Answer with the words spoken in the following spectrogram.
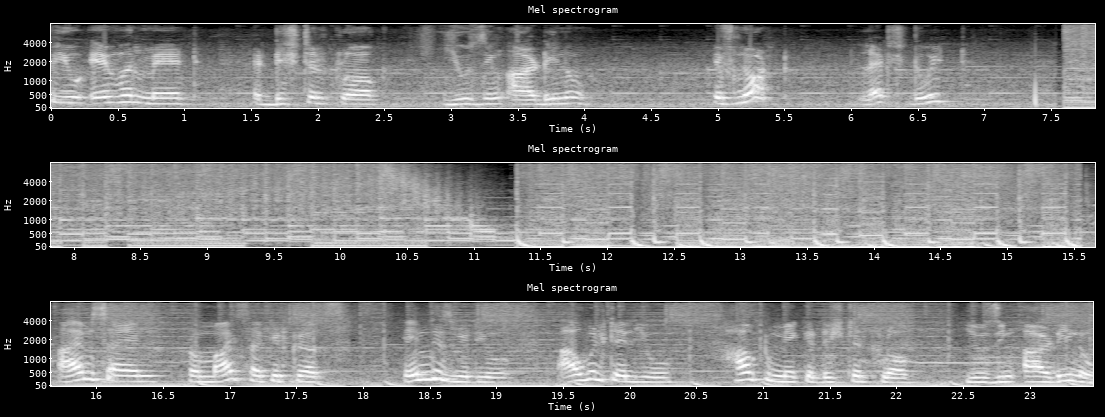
you ever made a digital clock using Arduino? If not, let's do it. I am Sail from My Circuit Crux. In this video, I will tell you how to make a digital clock using Arduino.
